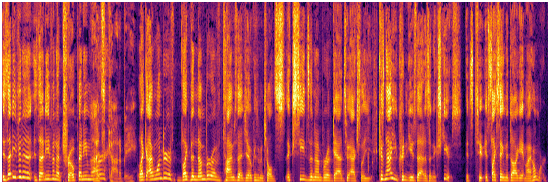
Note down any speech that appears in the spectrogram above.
is that even a is that even a trope anymore? It's got to be. Like, I wonder if like the number of times that joke has been told exceeds the number of dads who actually because now you couldn't use that as an excuse. It's too. It's like saying the dog ate my homework.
